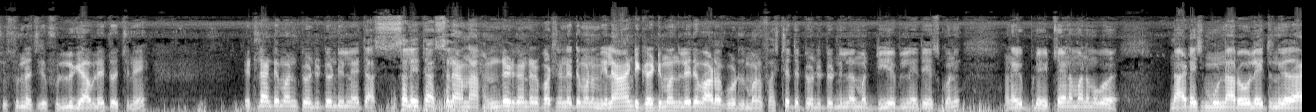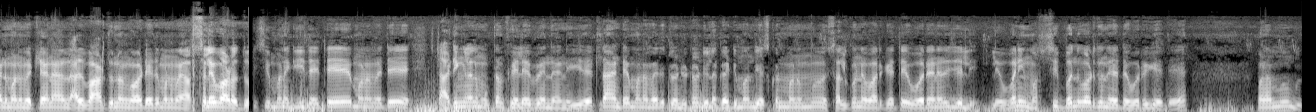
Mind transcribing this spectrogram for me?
చూస్తుండొచ్చు. ఫుల్ గ్యాబులు అయితే వచ్చినాయి. ఎట్లా అంటే మనం ట్వంటీ ట్వంటీలో అయితే అస్సలు అయితే అస్సలు అన్న హండ్రెడ్ హండ్రెడ్ పర్సెంట్ అయితే మనం ఇలాంటి గడ్డి మందులు అయితే వాడకూడదు. మనం ఫస్ట్ అయితే ట్వంటీ ట్వంటీలో మన డిఏపీని అయితే వేసుకొని మనకి ఇప్పుడు ఎట్లయినా మనం నాటేసి మూడు నాలుగు రోజులు అవుతుంది కదా అని మనం ఎట్లయినా అది వాడుతున్నాం కాబట్టి అయితే మనం అస్సలే వాడొద్దు. మనకి ఇదైతే మనమైతే స్టార్టింగ్లో మొత్తం ఫెయిల్ అయిపోయిందండి. ఇది ఎట్లా అంటే మనం అయితే ట్వంటీ ట్వంటీలో గడ్డి మందు వేసుకొని మనము చల్లుకునే వరకు అయితే ఎవరైనా అనేది జల్లి మస్తు ఇబ్బంది పడుతుంది అయితే ఎవరికి అయితే మనము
